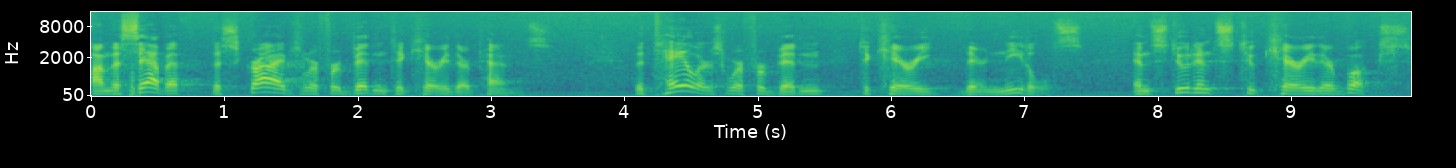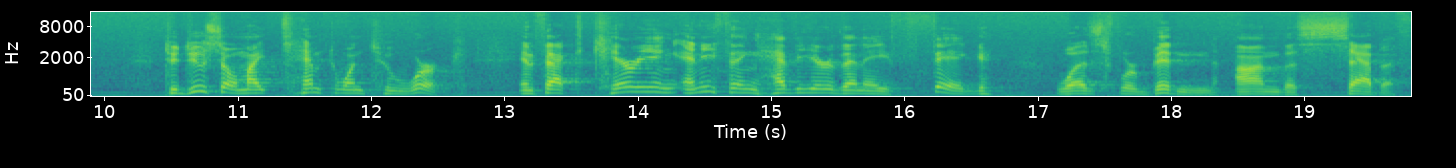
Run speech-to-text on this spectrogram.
On the Sabbath, the scribes were forbidden to carry their pens. The tailors were forbidden to carry their needles, and students to carry their books. To do so might tempt one to work. In fact, carrying anything heavier than a fig was forbidden on the Sabbath.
